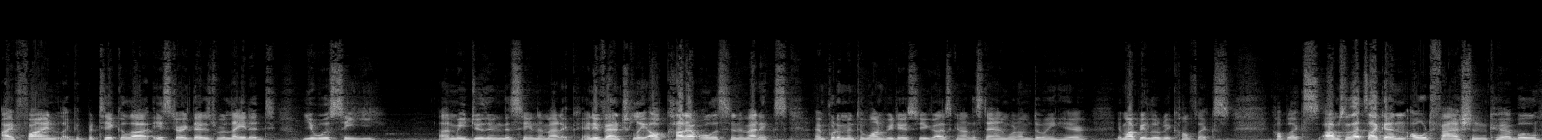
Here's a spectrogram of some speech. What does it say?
I find like a particular Easter egg that is related, you will see uh, me doing the cinematic. And eventually, I'll cut out all the cinematics and put them into one video so you guys can understand what I'm doing here. It might be a little bit complex. Complex. Um, so that's like an old-fashioned Kerbal.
